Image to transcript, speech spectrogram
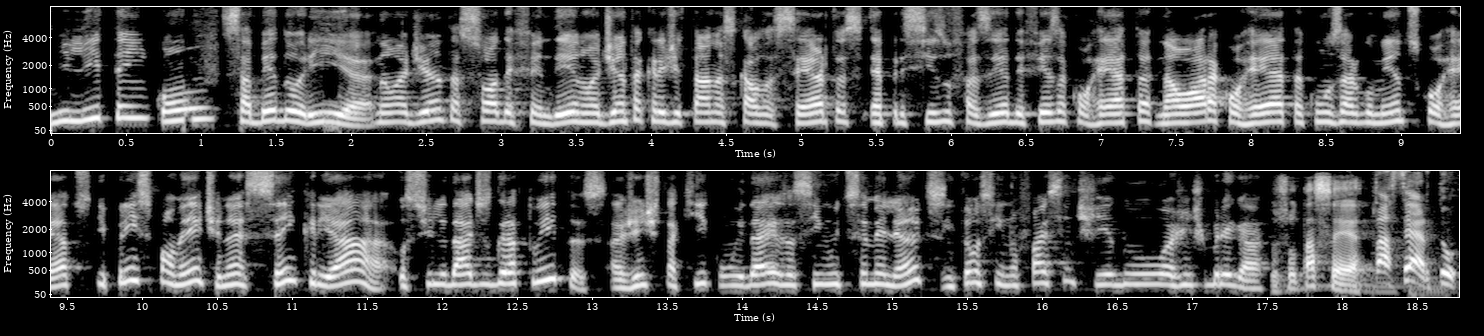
Militem com sabedoria. Não adianta só defender, não adianta acreditar nas causas certas, é preciso fazer a defesa correta, na hora correta, com os argumentos corretos e principalmente, né, sem criar hostilidades gratuitas. A gente tá aqui com ideias assim muito semelhantes, então assim, não faz sentido a gente brigar. O senhor tá certo. Tá certo.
